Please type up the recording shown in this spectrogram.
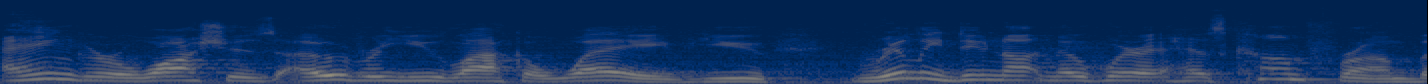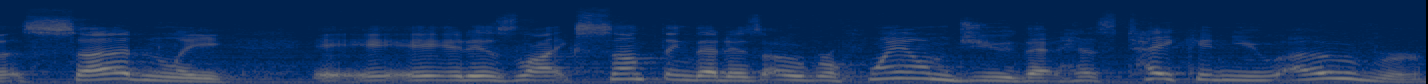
anger washes over you like a wave? You really do not know where it has come from, but suddenly it is like something that has overwhelmed you, that has taken you over.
